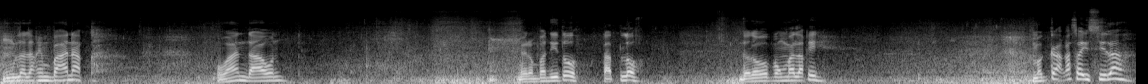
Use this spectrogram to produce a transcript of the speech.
Ang lalaking banak. One down. Meron pa dito, tatlo. Dalawa pang malaki. Magkakasize sila.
